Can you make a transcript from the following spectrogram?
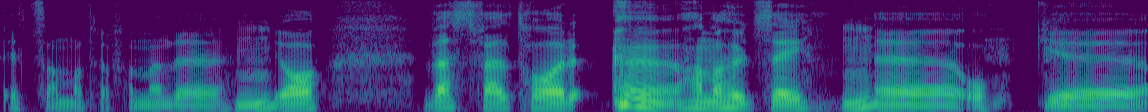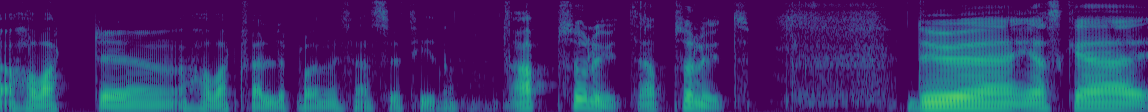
ett sammanträffande. Men det, Mm. ja, Westfält har, han har höjt sig Mm. eh, och eh, har, varit, eh, har varit väldigt bra den senaste tiden. Absolut, absolut. Du, eh, jag ska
